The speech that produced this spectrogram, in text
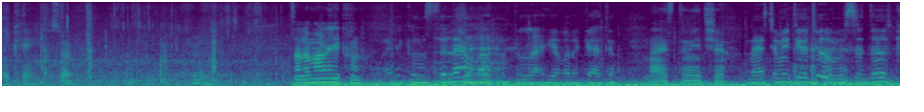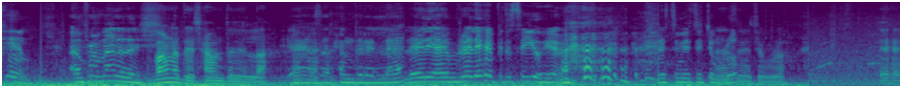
okay soon Salam alaikum Alaikum salam wa rahmatullahi wa barakatuh. Nice to meet you Nice to meet you too, Mr. Daud Kim. I'm from Bangladesh. Bangladesh alhamdulillah Yes, alhamdulillah. Really, I'm really happy to see you here. nice to meet you too, bro. Nice to meet you bro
